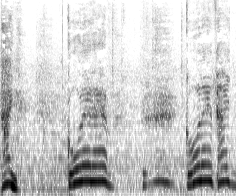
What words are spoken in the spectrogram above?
Thành Cố lên em Cố lên Thành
